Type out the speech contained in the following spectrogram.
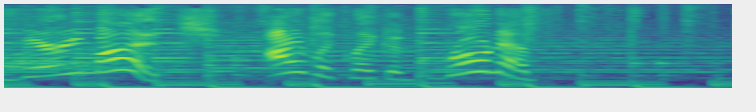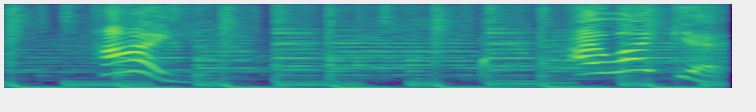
You very much. I look like a grown-up. Hi. I like it.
